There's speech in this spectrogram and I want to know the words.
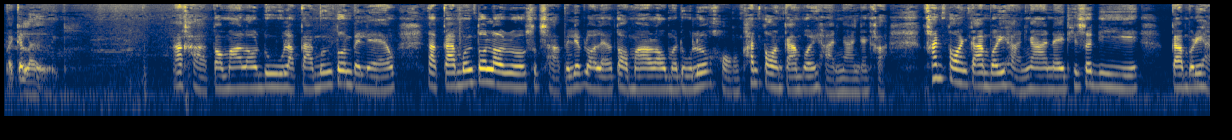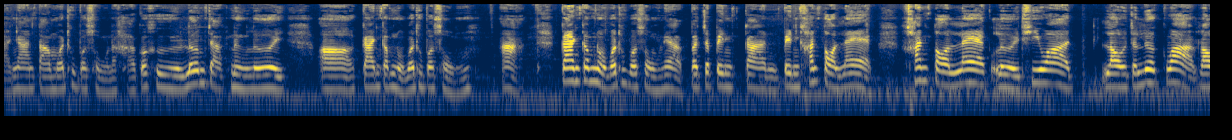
ไปกันเลย อะค่ะ ต่อมาเราดูหลักการเบื้องต้นไปแล้ว หลักการเบื้องต้นเราศึกษาไปเรียบร้อยแล้ว ต่อมาเรามาดูเรื่องของขั้นตอนการบริหารงานกันค่ะ ขั้นตอนการบริหารงานในทฤษฎี การบริหารงานตามวัตถุประสงค์นะคะ ก็คือเริ่มจากหนึ่งเลย การกำหนดวัตถุประสงค์ อะการกำหนดวัตถุประสงค์เนี่ยมันจะเป็นการเป็นขั้นตอนแรก ขั้นตอนแรกเลยที่ว่าเราจะเลือกว่าเรา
